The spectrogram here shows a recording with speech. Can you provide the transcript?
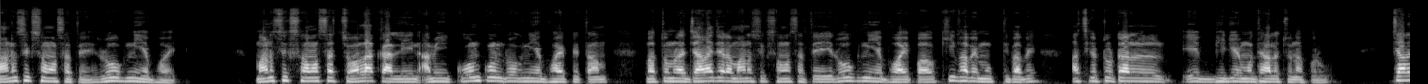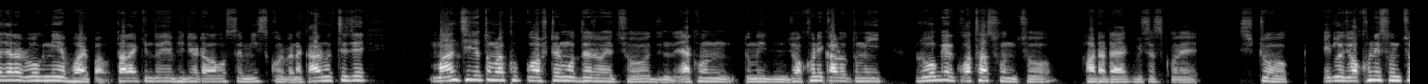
মানসিক সমস্যাতে রোগ নিয়ে ভয়। মানসিক সমস্যা চলাকালীন আমি কোন কোন রোগ নিয়ে ভয় পেতাম বা তোমরা যারা যারা মানসিক সমস্যাতে রোগ নিয়ে ভয় পাও, কীভাবে মুক্তি পাবে? আজকে টোটাল এই ভিডিওর মধ্যে আলোচনা করব। যারা যারা রোগ নিয়ে ভয় পাও, তারা কিন্তু এই ভিডিওটা অবশ্যই মিস করবে না। কারণ হচ্ছে যে, মানছি যে তোমরা খুব কষ্টের মধ্যে রয়েছো, এখন তুমি যখনই কারও তুমি রোগের কথা শুনছো হার্ট অ্যাটাক বিশেষ করে স্ট্রোক এগুলো যখনই শুনছো,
